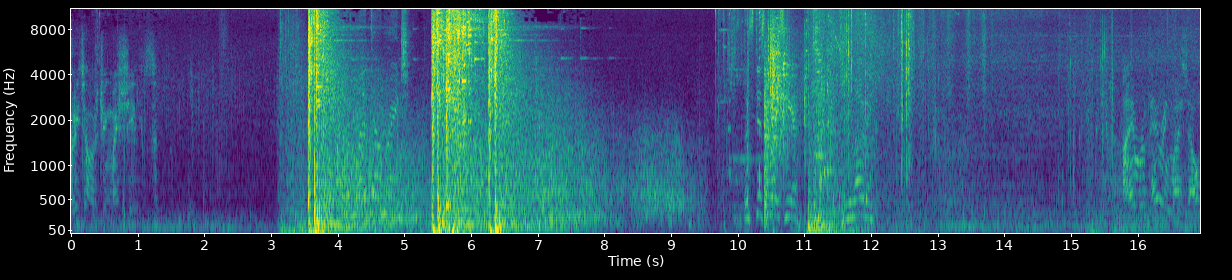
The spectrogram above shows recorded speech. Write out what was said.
Recharging my shields. Light down range. Let's displace here. Reloading. I am repairing myself. Calling upon agents. Hostile right here. Take some damage. Contact with target. Shots fired.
